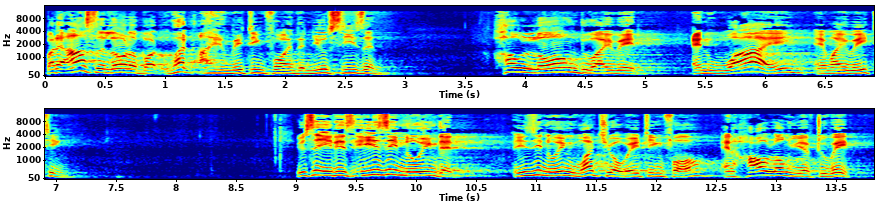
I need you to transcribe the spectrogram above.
But I asked the Lord about what I am waiting for in the new season. How long do I wait? And why am I waiting? You see, it is easy knowing that, easy knowing what you're waiting for and how long you have to wait.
